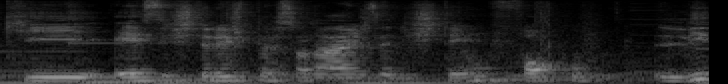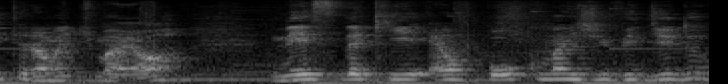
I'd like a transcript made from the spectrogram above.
que esses três personagens eles têm um foco literalmente maior. Nesse daqui é um pouco mais dividido,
